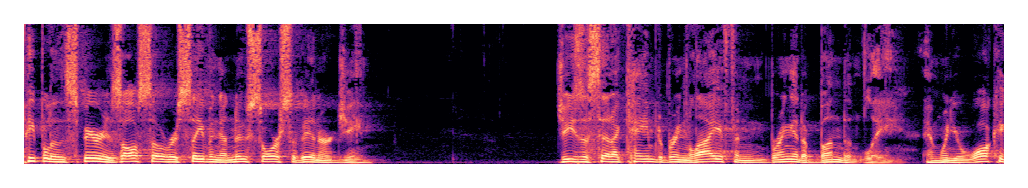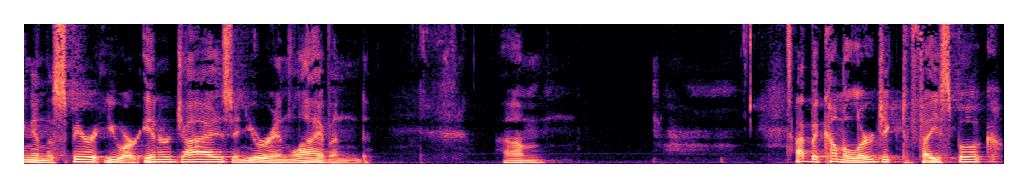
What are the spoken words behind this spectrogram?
people of the Spirit is also receiving a new source of energy. Jesus said, I came to bring life and bring it abundantly. And when you're walking in the Spirit, you are energized and you are enlivened. Um, I've become allergic to Facebook.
